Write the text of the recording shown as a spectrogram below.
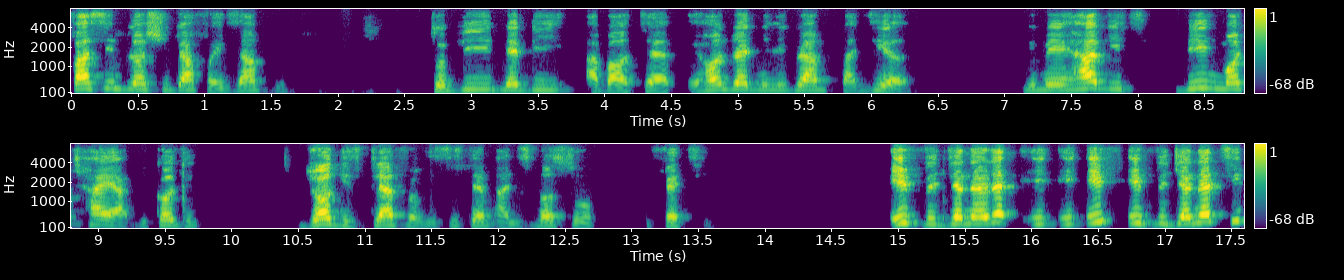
fasting blood sugar, for example, to be maybe about uh, 100 milligram per dl, you may have it being much higher because the drug is cleared from the system and it's not so effective. If the, genetic, if, if the genetic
